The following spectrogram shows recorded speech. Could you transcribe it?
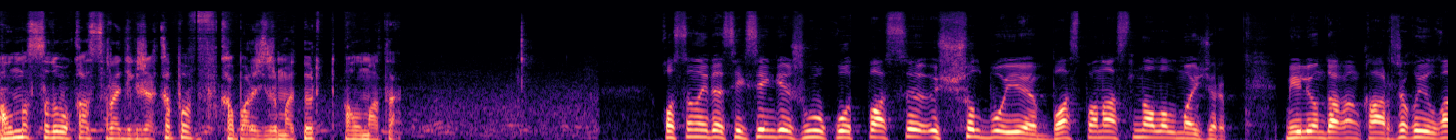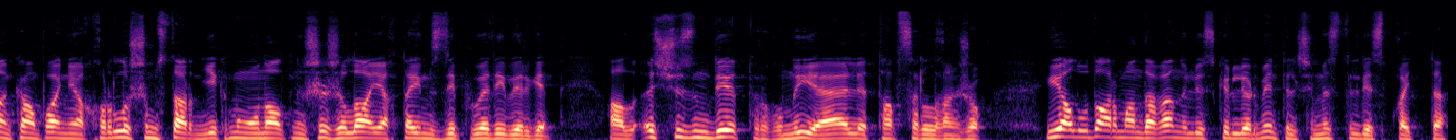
Алмас Садуақас, Радик Жақыпов, Хабар 24, Алматы. Қостанайда 80-ге жуық отбасы үш жыл бойы баспанасын ала алмай жүр. Миллиондаған қаржы құйылған компания құрылыс жұмыстарын 2016 жылы аяқтаймыз деп уәде берген. Ал іс жүзінде тұрғын үй әлі тапсырылған жоқ. Үй алуды армандаған үлескерлермен тілшіміз тілдесіп қайтты.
